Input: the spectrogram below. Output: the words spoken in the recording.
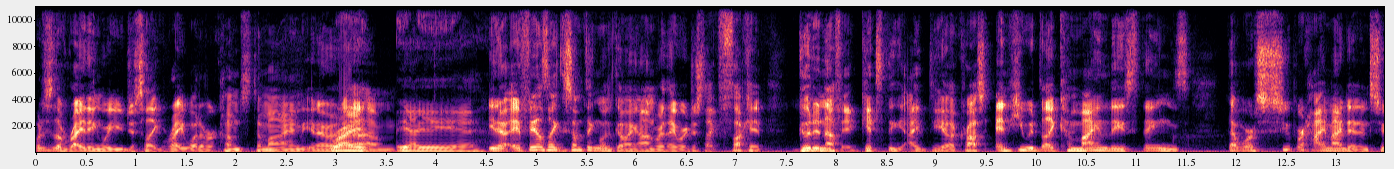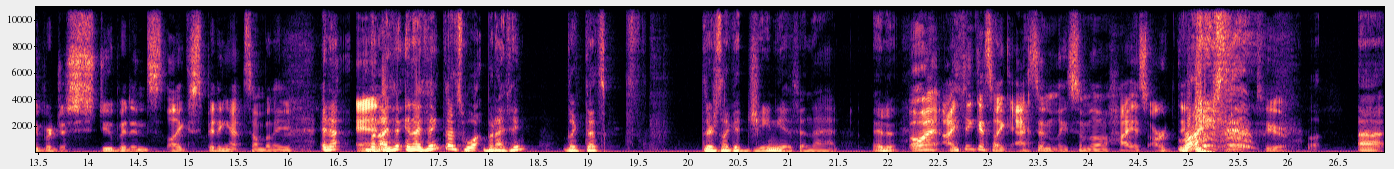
what is the writing where you just like write whatever comes to mind you know right. um yeah, yeah, yeah, you know, it feels like something was going on where they were just like, fuck it, good enough. It gets the idea across. And he would like combine these things that were super high minded and super just stupid and like spitting at somebody. And I, And- but I th- and I think that's what. But I think like that's there's like a genius in that. And Oh, I, I think it's like accidentally some of the highest art Right. too. uh,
